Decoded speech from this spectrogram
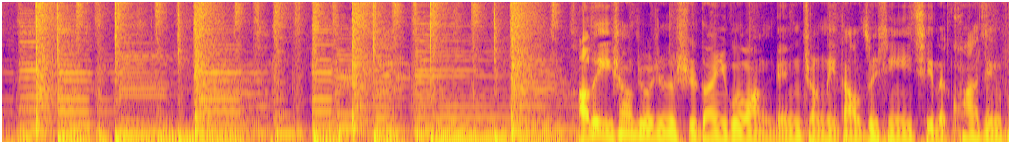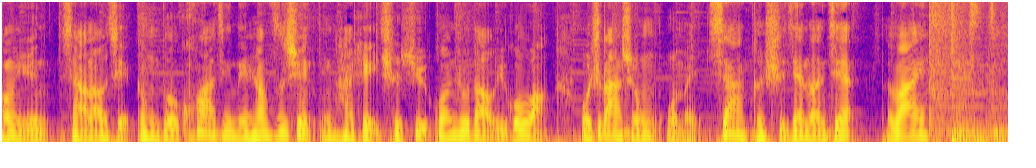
好的，以上就是这个时段，一规网给您整理到最新一期的跨境风云。想要了解更多跨境电商资讯，您还可以持续关注到雨果网。我是大熊，我们下个时间段见，拜拜。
